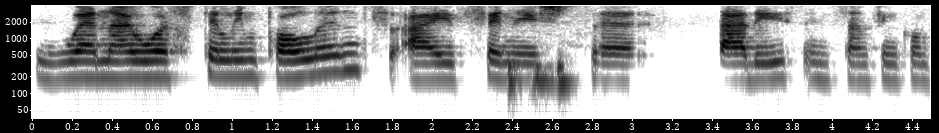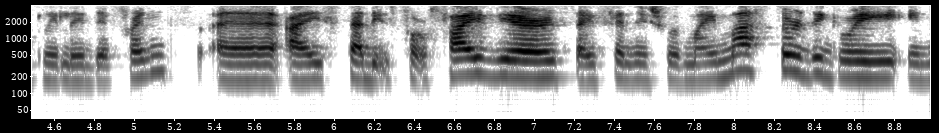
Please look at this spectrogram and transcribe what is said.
when I was still in Poland, I finished the studies in something completely different. Uh, I studied for five years. I finished with my master degree in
